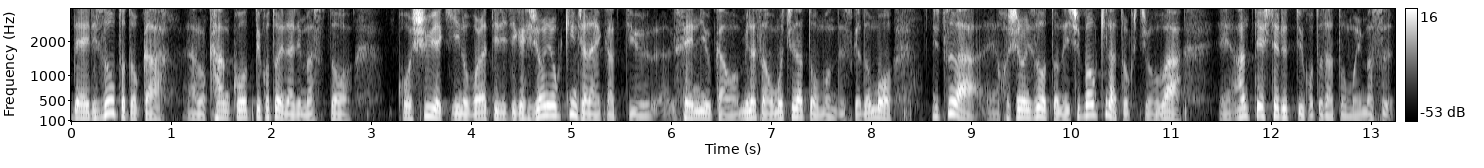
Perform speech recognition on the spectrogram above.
で、リゾートとかあの観光ってことになりますと、こう収益のボラティリティが非常に大きいんじゃないかっていう先入観を皆さんお持ちだと思うんですけども、実は星野リゾートの一番大きな特徴は、安定してるっていうことだと思います。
